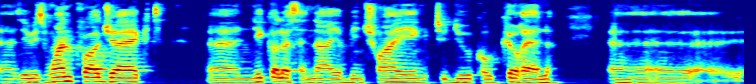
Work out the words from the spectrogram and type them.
Uh, there is one project uh, Nicolas and I have been trying to do called Querelle. Uh,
